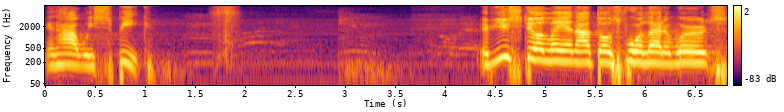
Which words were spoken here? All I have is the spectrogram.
in how we speak. If you still laying out those four letter words,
